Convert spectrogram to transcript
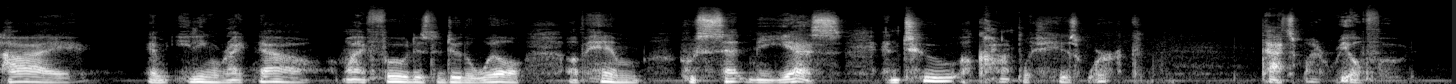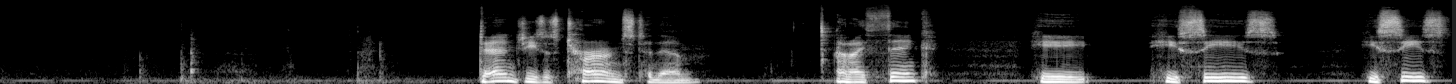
I am eating right now. My food is to do the will of Him who sent me, yes, and to accomplish His work. That's my real food. Then Jesus turns to them, and I think he he sees he sees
